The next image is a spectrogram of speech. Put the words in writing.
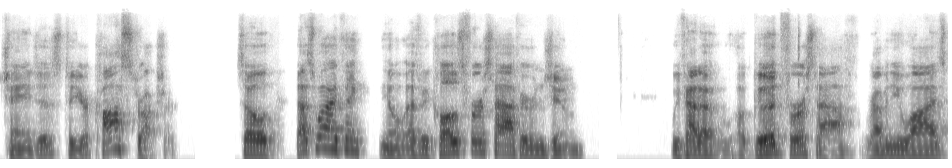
changes to your cost structure. So that's why I think, you know, as we close first half here in June, we've had a, a good first half revenue wise.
